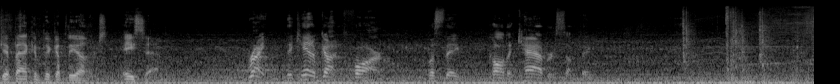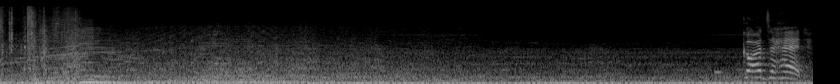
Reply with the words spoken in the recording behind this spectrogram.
Get back and pick up the others, ASAP. Right, they can't have gotten far. Unless they called a cab or something. Ahead!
